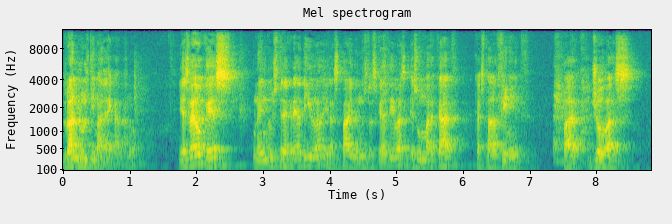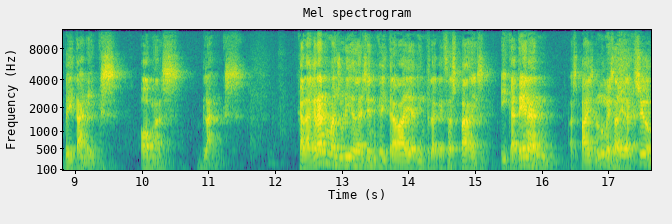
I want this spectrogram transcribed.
durant l'última dècada. No? I es veu que és una indústria creativa, i l'espai d'indústries creatives és un mercat que està definit per joves britànics, homes, blancs. Que la gran majoria de gent que hi treballa dintre d'aquests espais i que tenen espais no només de direcció,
